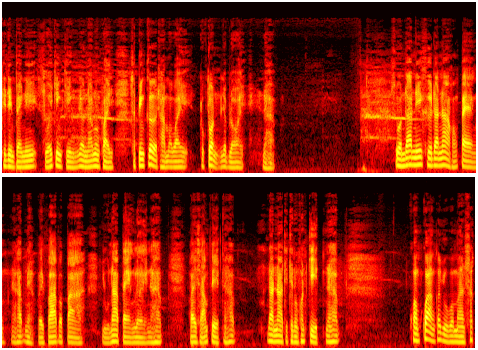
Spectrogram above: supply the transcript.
ที่ดินแปลงนี้สวยจริง ๆ เรื่องน้ำเรื่องไฟสปริงเกอร์ทำเอาไว้ทุกต้นเรียบร้อยนะครับ ส่วนด้านนี้คือด้านหน้าของแปลงนะครับ เนี่ยไฟฟ้าประปาอยู่หน้าแปลงเลยนะครับ ไฟสามเฟสนะครับ ด้านหน้าติดถนนคอนกรีตนะครับ ความกว้างก็อยู่ประมาณสัก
